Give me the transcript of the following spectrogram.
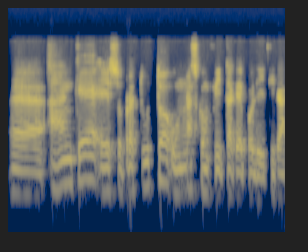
eh, anche e soprattutto una sconfitta che è politica.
